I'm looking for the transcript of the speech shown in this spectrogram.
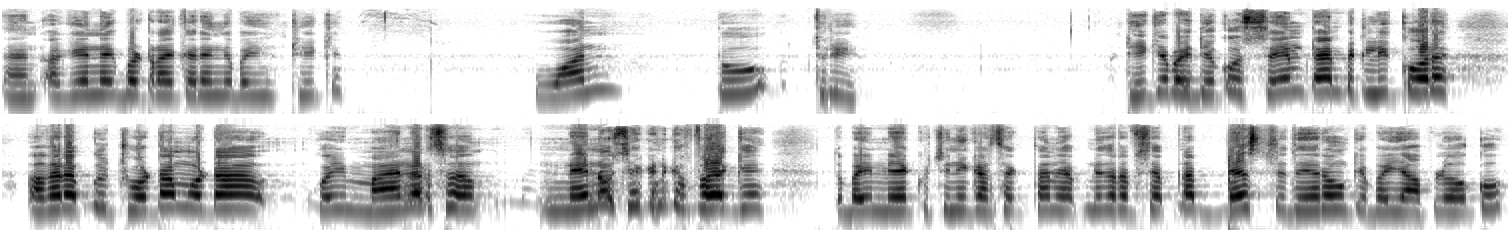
एंड अगेन एक बार ट्राई करेंगे भाई, ठीक है? वन टू थ्री ठीक है भाई, देखो सेम टाइम पे क्लिक हो रहा है। अगर आपको छोटा मोटा, कोई माइनर सा नैनो सेकंड का फ़र्क है तो भाई मैं कुछ नहीं कर सकता। मैं अपनी तरफ़ से अपना बेस्ट दे रहा हूँ कि भाई आप लोगों को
